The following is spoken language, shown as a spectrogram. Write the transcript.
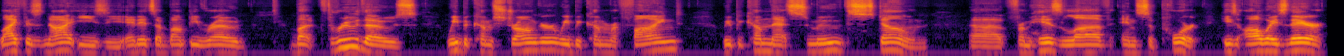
Life is not easy and it's a bumpy road, but through those we become stronger, we become refined, we become that smooth stone uh, from his love and support. He's always there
